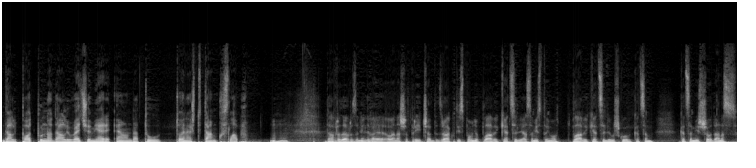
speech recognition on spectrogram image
da li potpuno, da li u većoj mjeri, e onda tu to je nešto tanko, slabo. Mhm. -hmm. Dobro, dobro, zanimljiva je ova naša priča. Zdravko, ti spominjao plave kecelje. Ja sam isto imao plave kecelje u školi kad sam, kad sam išao danas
